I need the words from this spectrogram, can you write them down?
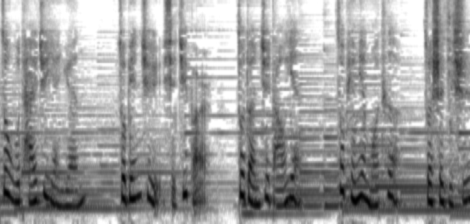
做舞台剧演员，做编剧写剧本，做短剧导演，做平面模特，做设计师，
